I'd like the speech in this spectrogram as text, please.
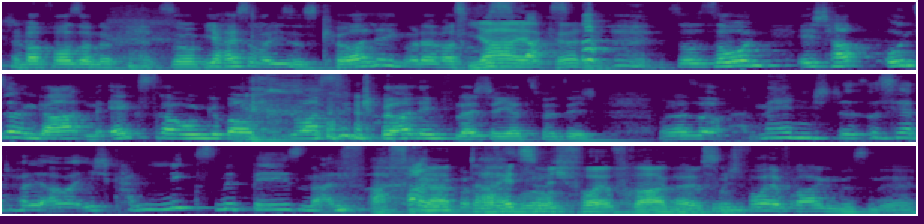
Ich, mal vor, so eine, so, wie heißt aber dieses Curling oder was? Ja, ja, Curling. So, Sohn, ich habe unseren Garten extra umgebaut. Du hast eine Curlingfläche jetzt für dich. Und er so, Mensch, das ist ja toll, aber ich kann nichts mit Besen anfangen. Ach, da, da hättest so. du mich vorher fragen da müssen. Hättest du mich vorher fragen müssen, ey.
